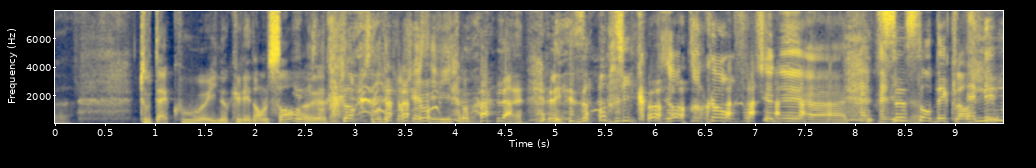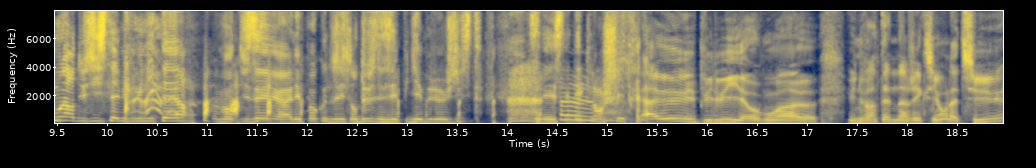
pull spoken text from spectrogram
tout à coup euh, inoculé dans le sang. les euh, anticorps qui sont déclenchés assez vite. voilà, les anticorps. Les anticorps ont fonctionné euh, très, très vite. Se sont déclenchés. La mémoire du système immunitaire, comme on disait à l'époque où nous étions tous des épidémiologistes, c'est déclenché très, très ah, vite. oui, et puis lui, il a au moins une vingtaine d'injections là-dessus.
